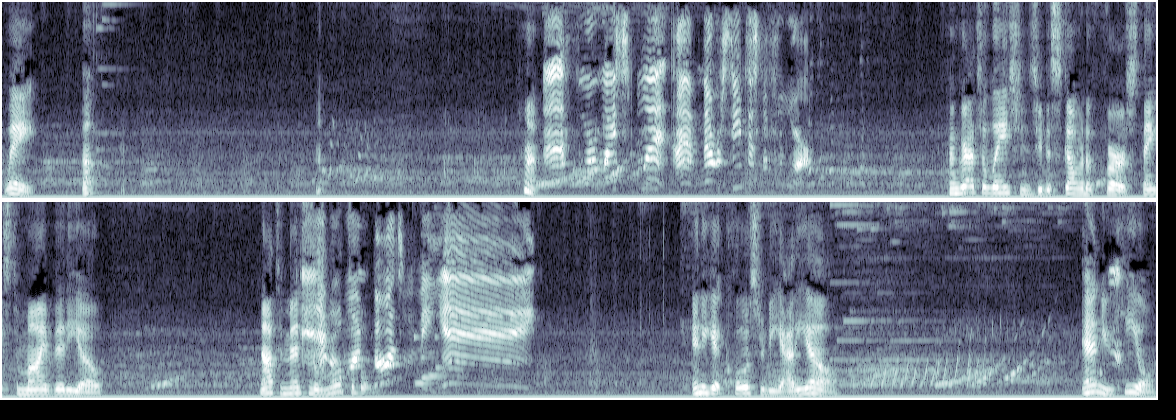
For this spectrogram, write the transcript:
Wait. Uh. Huh. Uh, four-way split. I have never seen this before. Congratulations, you discovered it first thanks to my video. Not to mention the multiple. bonds with me. Yay! And you get closer to Yadiel. And you heal.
